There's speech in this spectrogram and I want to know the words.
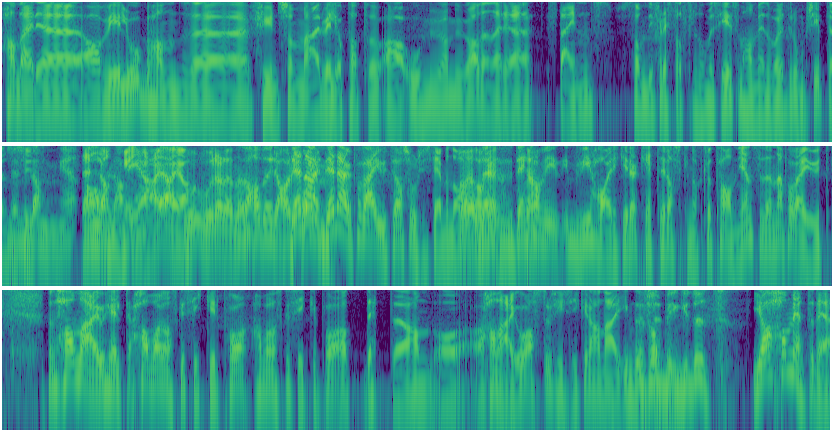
han der eh, Avi Lob, han eh, fyren som er veldig opptatt av Oumuamua, den derre steinen som de fleste astronomer sier, som han mener var et romskip. Den, Den synes- lange, den lange, ja, ja, ja. Hvor, hvor er den? Den hadde rar Den er, form. den er jo på vei ut av solsystemet nå. Ah, ja, og den, kan vi, vi har ikke raketter raske nok til å ta den igjen, så den er på vei ut. Men han, er jo helt, han, var, ganske sikker på, han var ganske sikker på at dette han, og, han er jo astrofysiker. Han er i Det så motsetning- bygd ut. Ja, han mente det.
